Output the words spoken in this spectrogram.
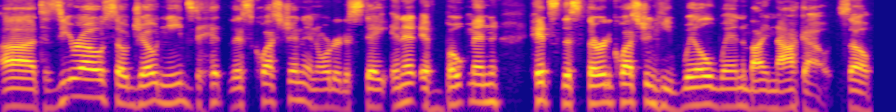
uh, to zero, so Joe needs to hit this question in order to stay in it. If Boatman hits this third question, he will win by knockout. So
